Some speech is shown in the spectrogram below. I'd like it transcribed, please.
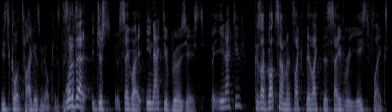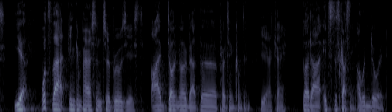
used to call it tiger's milk. What about just segue inactive brewer's yeast? Inactive? Because I've got some, and it's like they're like the savory yeast flakes. Yeah, What's that in comparison to brewer's yeast? I don't know about the protein content, Yeah, okay. But uh, it's disgusting. I wouldn't do it.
